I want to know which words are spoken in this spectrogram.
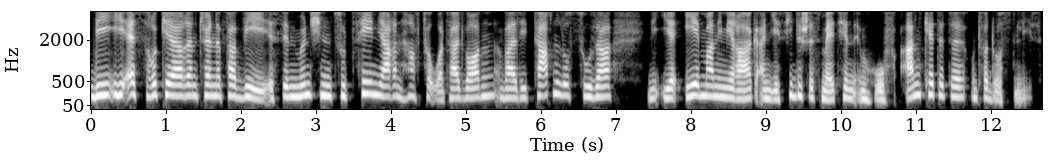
Die IS-Rückkehrerin Jennifer W. ist in München zu zehn Jahren Haft verurteilt worden, weil sie tatenlos zusah, wie ihr Ehemann im Irak ein jesidisches Mädchen im Hof ankettete und verdursten ließ.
